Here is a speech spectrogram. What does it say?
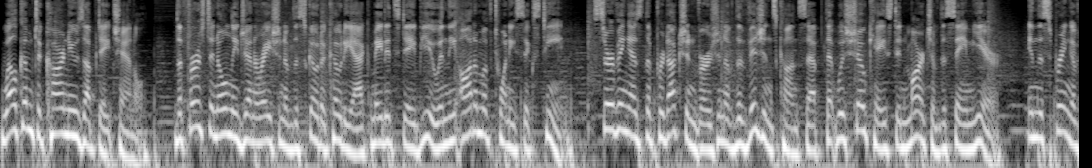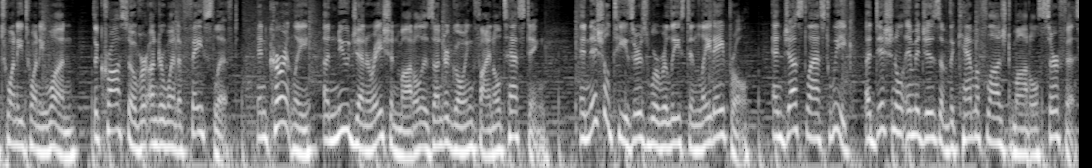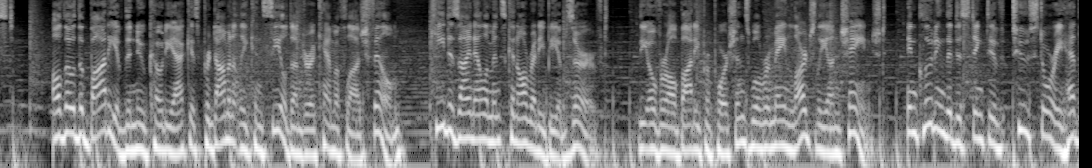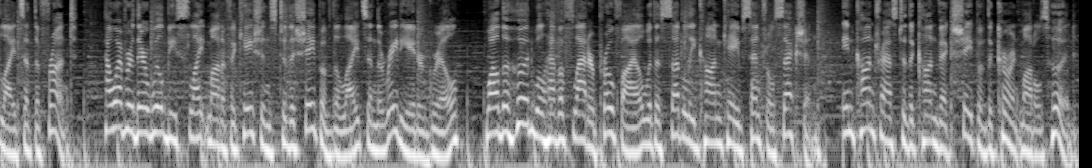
Welcome to Car News Update channel. The first and only generation of the Skoda Kodiaq made its debut in the autumn of 2016, serving as the production version of the VisionS concept that was showcased in March of the same year. In the spring of 2021, the crossover underwent a facelift, and currently, a new generation model is undergoing final testing. Initial teasers were released in late April, and just last week, additional images of the camouflaged model surfaced. Although the body of the new Kodiaq is predominantly concealed under a camouflage film, key design elements can already be observed. The overall body proportions will remain largely unchanged, including the distinctive two-story headlights at the front. However, there will be slight modifications to the shape of the lights and the radiator grille, while the hood will have a flatter profile with a subtly concave central section, in contrast to the convex shape of the current model's hood.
